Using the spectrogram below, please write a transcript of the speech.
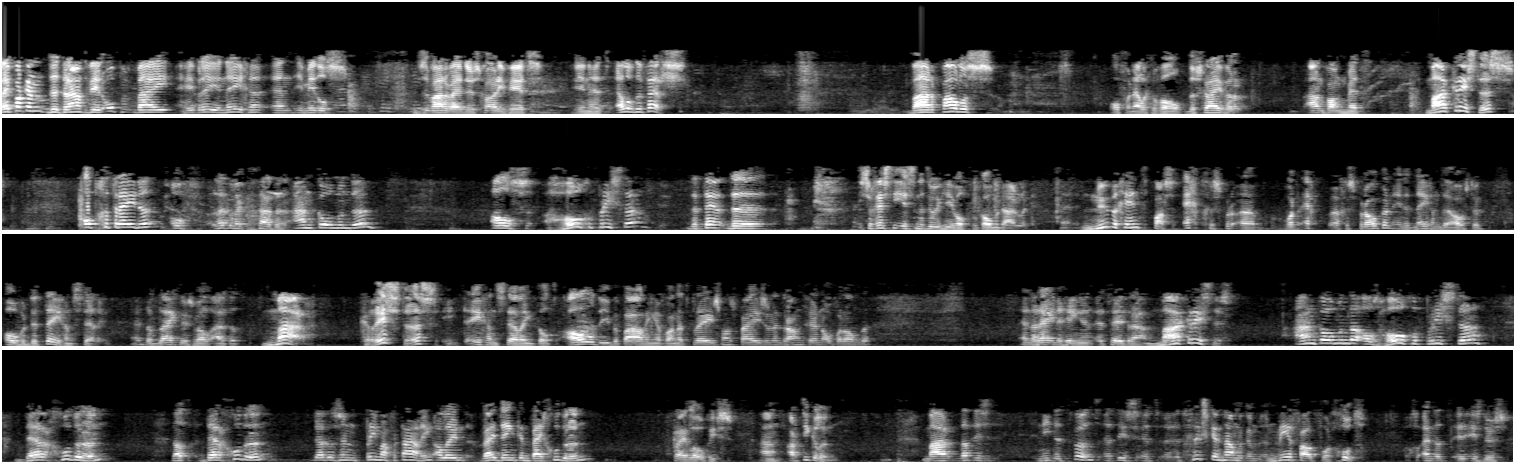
Wij pakken de draad weer op bij Hebreeën 9 en inmiddels waren wij dus gearriveerd in het 11e vers. Waar Paulus, of in elk geval de schrijver, aanvangt met maar Christus, opgetreden, of letterlijk staat er aankomende, als hoge priester. De, de suggestie is natuurlijk hier wel volkomen duidelijk. Nu begint pas echt gespro uh, wordt echt uh, gesproken in het negende hoofdstuk over de tegenstelling. Dat blijkt dus wel uit dat. Maar Christus, in tegenstelling tot al die bepalingen van het vlees, van spijzen en dranken en offeranden en reinigingen, etc. Maar Christus, aankomende als hoge priester der goederen. Dat der goederen, dat is een prima vertaling, alleen wij denken bij goederen, vrij logisch, aan artikelen. Maar dat is niet het punt. Het, is het, het Grieks kent namelijk een, een meervoud voor goed. En dat is dus,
